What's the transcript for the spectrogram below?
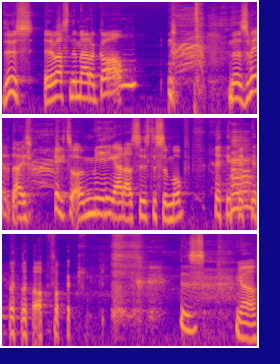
Dus, er was een Marokkaan, een zwart, hij is echt zo'n mega racistische mop. oh, fuck. Dus, ja,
